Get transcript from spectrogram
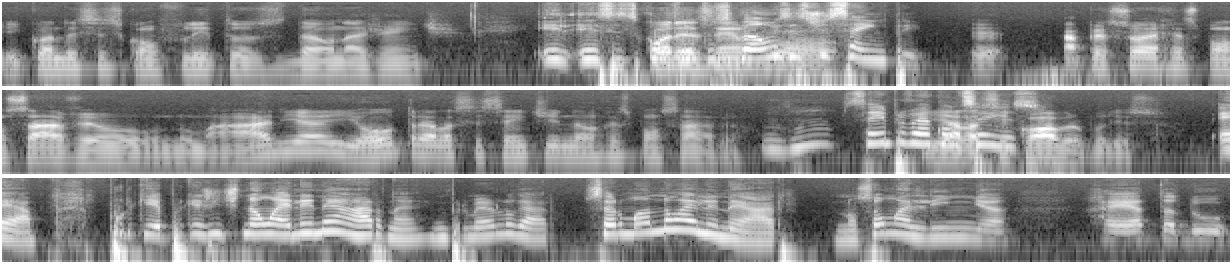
E quando esses conflitos dão na gente? E, esses conflitos exemplo, vão existir sempre. É, a pessoa é responsável numa área e outra ela se sente não responsável. Uhum. Sempre vai acontecer isso. E ela se cobra por isso. É. Por quê? Porque a gente não é linear, né? Em primeiro lugar. O ser humano não é linear. Não sou uma linha reta do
